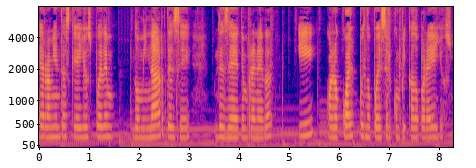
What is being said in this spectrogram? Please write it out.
herramientas que ellos pueden dominar desde, desde temprana edad y con lo cual pues no puede ser complicado para ellos.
